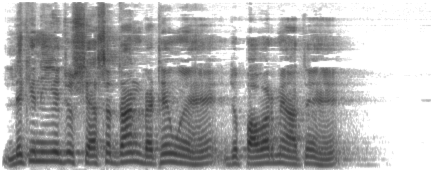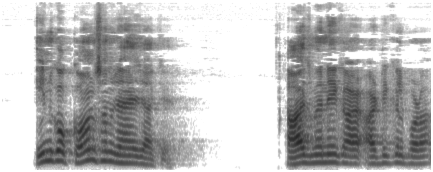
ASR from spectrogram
لیکن یہ جو سیاستدان بیٹھے ہوئے ہیں، جو پاور میں آتے ہیں، ان کو کون سمجھائے جا کے؟ آج میں نے ایک آرٹیکل پڑھا،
